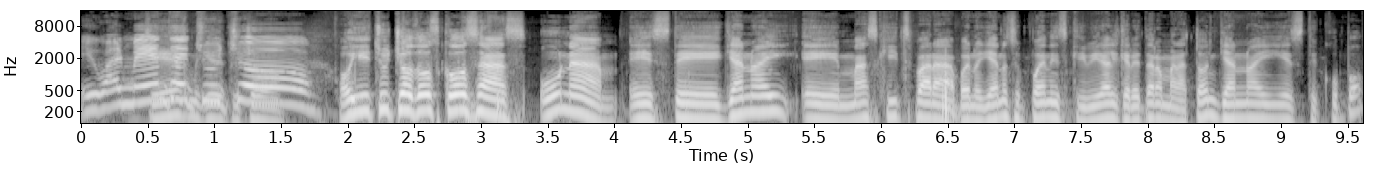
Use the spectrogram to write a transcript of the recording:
Igualmente, Chucho. Oye, Chucho, dos cosas. Una, este, ya no hay eh, más kits para, bueno, ya no se pueden inscribir al Querétaro Maratón, ya no hay este cupo.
